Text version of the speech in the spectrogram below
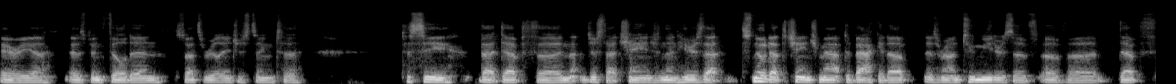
area has been filled in. So that's really interesting to to see that depth uh, and that, just that change. And then here's that snow depth change map to back it up. There's around two meters of, of uh, depth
